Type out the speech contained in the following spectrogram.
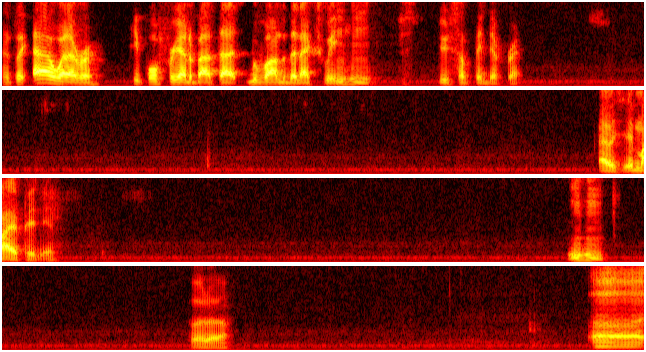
And it's like ah whatever. People forget about that. Move on to the next week. Mhm. Just do something different. That was in my opinion. hmm But uh Uh,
